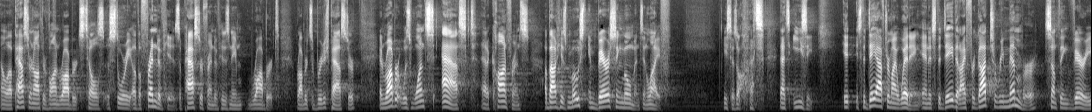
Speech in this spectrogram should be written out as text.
Now, uh, pastor and author Vaughn Roberts tells a story of a friend of his, a pastor friend of his named Robert. Robert's a British pastor. And Robert was once asked at a conference about his most embarrassing moment in life. He says, Oh, that's, that's easy it, it's the day after my wedding, and it's the day that I forgot to remember something very,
